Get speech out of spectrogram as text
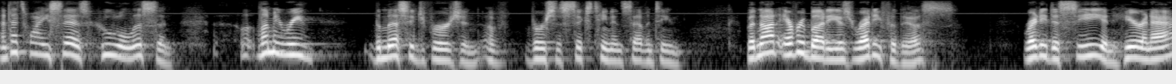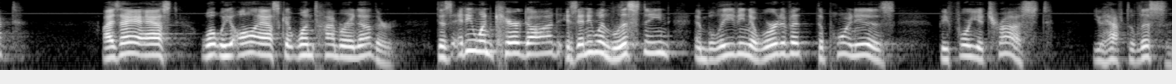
And that's why he says, Who will listen? Let me read the message version of verses 16 and 17. But not everybody is ready for this, ready to see and hear and act. Isaiah asked what we all ask at one time or another Does anyone care God? Is anyone listening and believing a word of it? The point is, before you trust, you have to listen.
